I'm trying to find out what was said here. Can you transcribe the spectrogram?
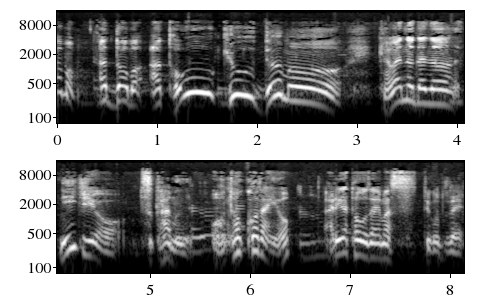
どうも、あ、どうも、あ、東京どうも、川野田の虹を掴む男だよ。ありがとうございます。ということで、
